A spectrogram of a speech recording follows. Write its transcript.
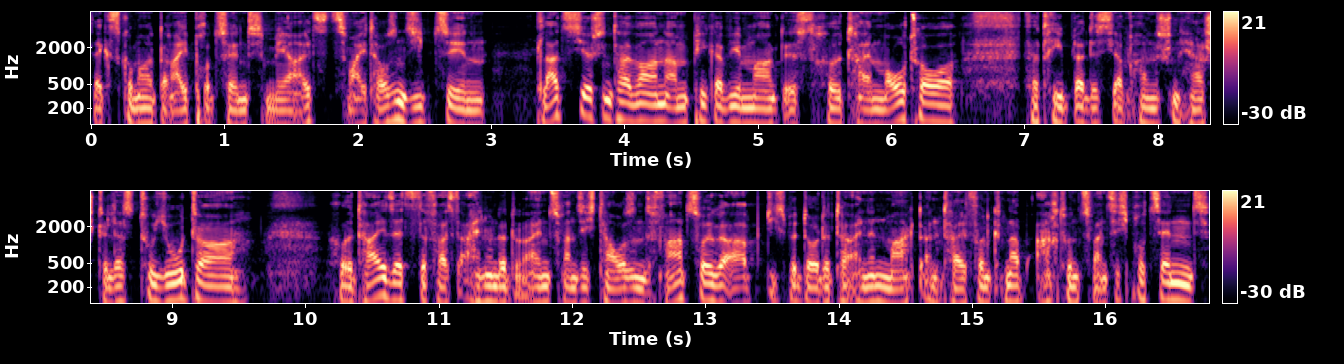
6,3 Prozent mehr als 2017. Platzhirsch in Taiwan am Pkw-Markt ist Hotai Motor, Vertriebler des japanischen Herstellers Toyota. Huawei setzte fast 121.000 Fahrzeuge ab. Dies bedeutete einen Marktanteil von knapp 28 Prozent.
